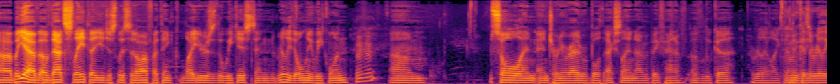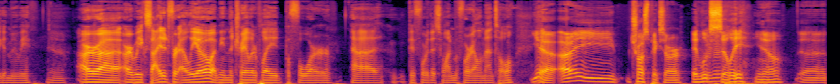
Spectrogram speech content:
uh, but yeah, of, of that slate that you just listed off, I think Lightyear is the weakest and really the only weak one. Mm-hmm. Um, Soul and, and Turning Red were both excellent. I'm a big fan of, of Luca. I really like that Luca's movie. a really good movie. yeah. Are uh, are we excited for Elio? I mean, the trailer played before uh, before this one, before Elemental. Yeah, I trust Pixar. It looks Mhm. silly, you know. Uh,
